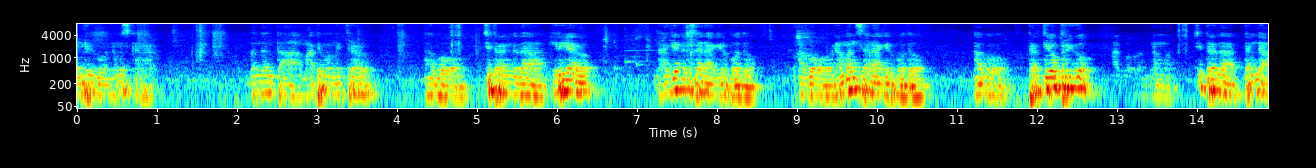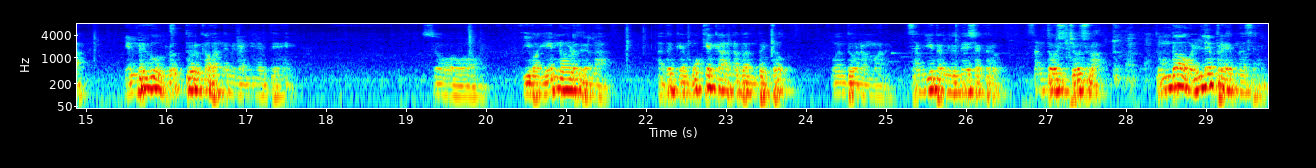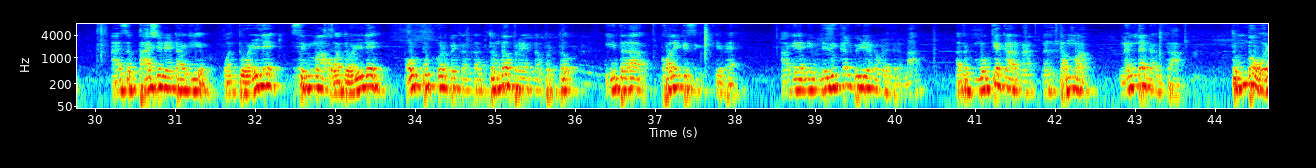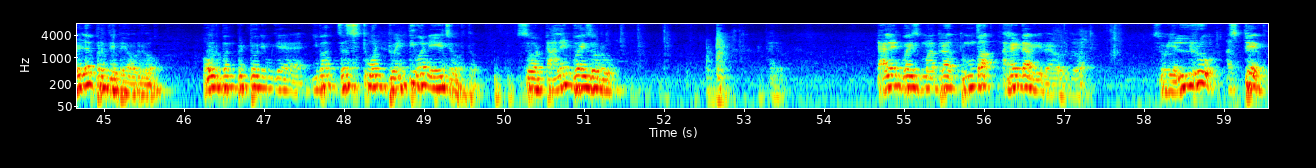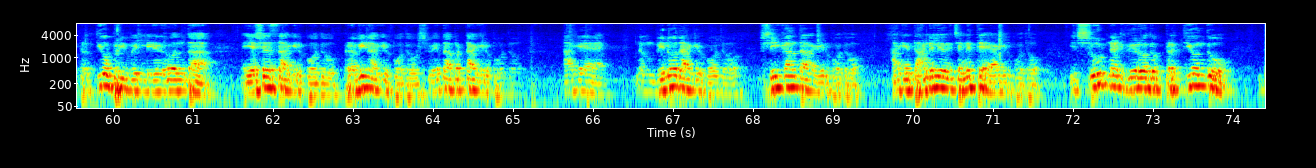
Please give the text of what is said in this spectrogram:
ಎಲ್ರಿಗೂ ನಮಸ್ಕಾರ. ಬಂದಂಥ ಮಾಧ್ಯಮ ಮಿತ್ರರು ಹಾಗೂ ಚಿತ್ರರಂಗದ ಹಿರಿಯರು, ನಾಗೇಂದ್ರ ಸರ್ ಆಗಿರ್ಬೋದು ಹಾಗೂ ರಮನ್ ಸರ್ ಆಗಿರ್ಬೋದು ಹಾಗೂ ಪ್ರತಿಯೊಬ್ಬರಿಗೂ ಹಾಗೂ ನಮ್ಮ ಚಿತ್ರದ ತಂಡ ಎಲ್ರಿಗೂ ಹೃತ್ಪೂರ್ವಕ ವಂದನೆಗಳನ್ನು ಹೇಳ್ತೇನೆ. ಸೊ ಇವಾಗ ಏನು ನೋಡಿದ್ರಲ್ಲ, ಅದಕ್ಕೆ ಮುಖ್ಯ ಕಾರಣ ಬಂದ್ಬಿಟ್ಟು ಒಂದು ನಮ್ಮ ಸಂಗೀತ ನಿರ್ದೇಶಕರು ಸಂತೋಷ್ ಜೋಶ್ವಾ. ತುಂಬಾ ಒಳ್ಳೆ ಪ್ರಯತ್ನ ಸರ್. ಆಸ್ ಅ ಪ್ಯಾಷನೇಟ್ ಆಗಿ ಒಂದು ಒಳ್ಳೆ ಸಿನಿಮಾ, ಒಂದು ಒಳ್ಳೆ ಔಟ್ಪುಟ್ ಕೊಡ್ಬೇಕಂತ ತುಂಬಾ ಪ್ರಯತ್ನ ಪಟ್ಟು ಈ ತರ ಕ್ವಾಲಿಟಿ ಸಿಕ್ಕಿದೆ. ಹಾಗೆ ನೀವು ಲಿರಿಕಲ್ ವಿಡಿಯೋ ನೋಡಿದ್ರಲ್ಲ, ಅದಕ್ಕೆ ಮುಖ್ಯ ಕಾರಣ ನನ್ನ ತಮ್ಮ ನಂದನ್ ಅಂತ. ತುಂಬಾ ಒಳ್ಳೆ ಪ್ರತಿಭೆ ಅವರು. ಅವ್ರು ಬಂದ್ಬಿಟ್ಟು ನಿಮ್ಗೆ ಇವಾಗ just one twenty one age ಅವ್ರದ್ದು ಸೊ ಟ್ಯಾಲೆಂಟ್ ವೈಸ್ ಅವರು ಟ್ಯಾಲೆಂಟ್ ವೈಸ್ ಮಾತ್ರ ತುಂಬಾ ಅಹೆಡ್ ಆಗಿದೆ ಅವ್ರದ್ದು ಸೊ ಎಲ್ಲರೂ ಅಷ್ಟೇ ಪ್ರತಿಯೊಬ್ಬರು ಇಲ್ಲಿ ಇರುವಂತ ಯಶಸ್ ಆಗಿರ್ಬೋದು ಪ್ರವೀಣ್ ಆಗಿರ್ಬೋದು ಶ್ವೇತಾ ಭಟ್ ಆಗಿರ್ಬೋದು, ಹಾಗೆ ನಮ್ ವಿನೋದ್ ಆಗಿರ್ಬೋದು, ಶ್ರೀಕಾಂತ್ ಆಗಿರ್ಬೋದು, ಹಾಗೆ ದಾಂಡೇಲಿ ಜನತೆ ಆಗಿರ್ಬೋದು, ಈ ಶೂಟ್ ನಡೆದಿರೋದು ಪ್ರತಿಯೊಂದು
